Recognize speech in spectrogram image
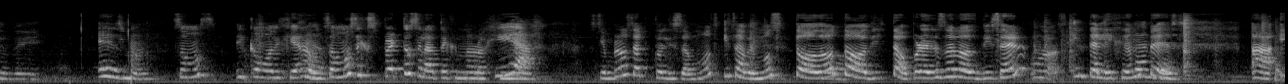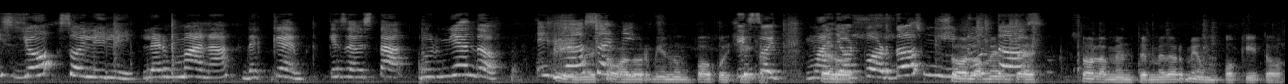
bonito se ve. Es somos y como dijeron, Sí. somos expertos en la tecnología. siempre nos actualizamos y sabemos todo, todito. Por eso nos dicen unos inteligentes. Ah, y yo soy Lili, la hermana de Ken, que se está durmiendo. Y Sí, yo me soy estaba mi- durmiendo un poco, Y chica. soy mayor por dos minutos. Solamente, solamente me dormí un poquito.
